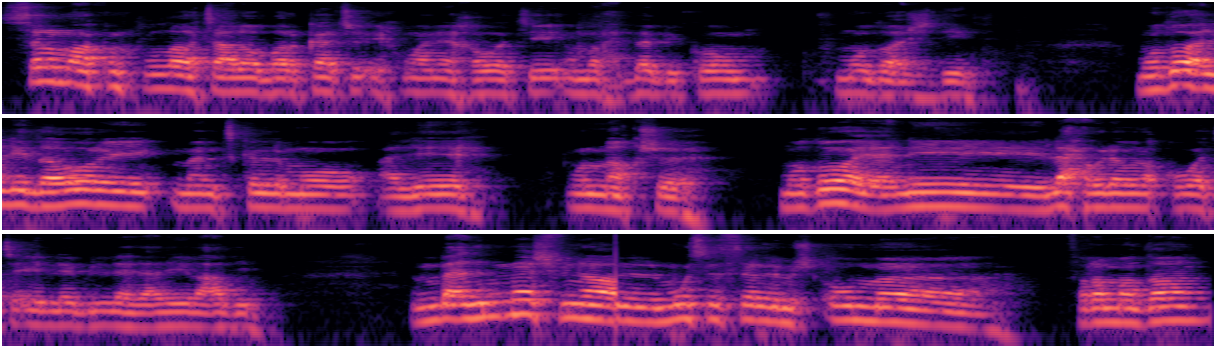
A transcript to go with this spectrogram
السلام عليكم ورحمة الله تعالى وبركاته إخواني أخواتي ومرحبا بكم في موضوع جديد. موضوع اللي ضروري ما نتكلموا عليه ونناقشوه. موضوع يعني لا حول ولا قوة إلا بالله العلي العظيم. من بعد ما شفنا المسلسل المشؤوم في رمضان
